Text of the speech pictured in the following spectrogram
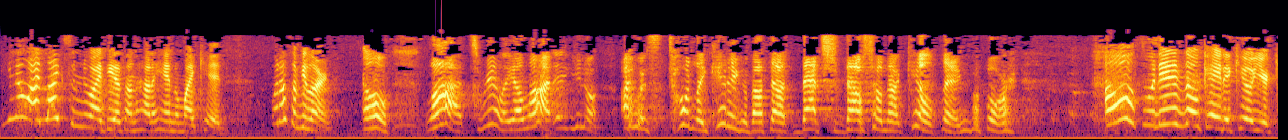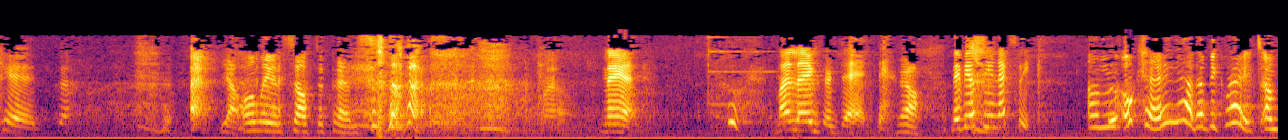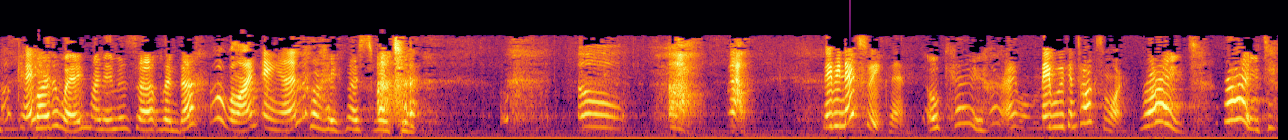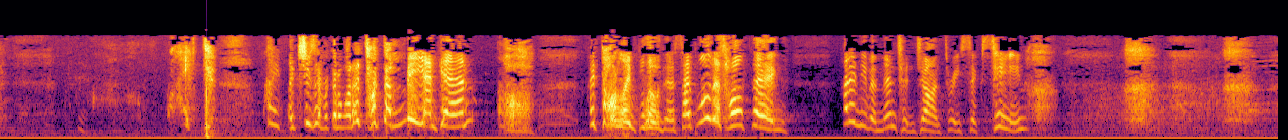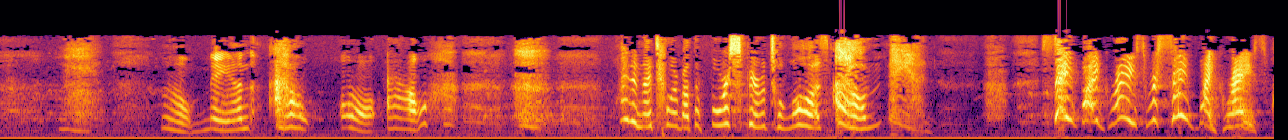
You know, I'd like some new ideas on how to handle my kids. What else have you learned? Oh, lots, really, a lot. You know, I was totally kidding about that that sh- thou shalt not kill thing before. Oh, so it is okay to kill your kids. Yeah, only in self-defense. Well, man, Whew, my legs are dead. yeah. Maybe I'll see you next week. Um, okay, yeah, that'd be great. Um, Okay. by the way, my name is uh, Linda. Oh, well, I'm Anne. Hi, nice to meet you. Oh, oh, well, maybe next week then. Okay. All right, well, maybe we can talk some more. Right, right. Right. Like she's ever gonna want to talk to me again. Oh, I totally blew this. I blew this whole thing. I didn't even mention John 3.16. Oh man. Ow. Oh, ow. Why didn't I tell her about the four spiritual laws? Oh man. Saved by grace. We're saved by grace.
